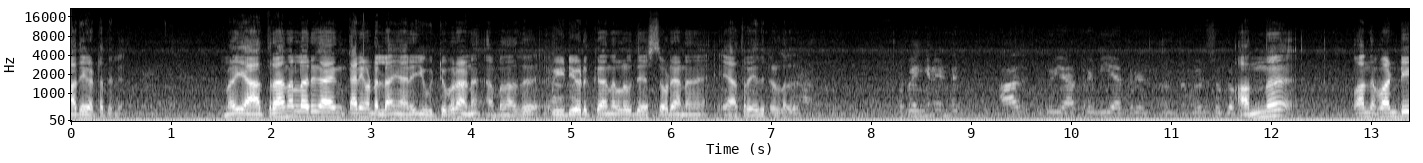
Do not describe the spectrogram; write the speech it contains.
ആദ്യഘട്ടത്തിൽ നമ്മൾ യാത്ര എന്നുള്ള ഒരു കാര്യം കാര്യം കൊണ്ടല്ല ഞാൻ യൂട്യൂബറാണ്. അപ്പം അത് വീഡിയോ എടുക്കുക എന്നുള്ള ഉദ്ദേശത്തോടെയാണ് യാത്ര ചെയ്തിട്ടുള്ളത്. അന്ന് വണ്ടി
